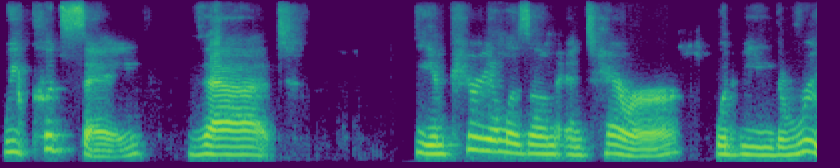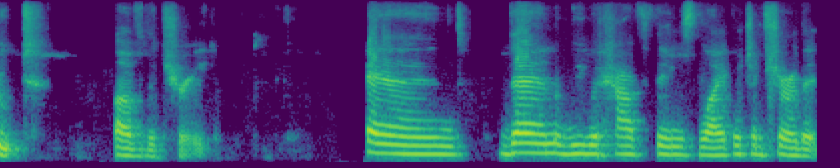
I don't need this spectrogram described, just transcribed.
we could say that the imperialism and terror would be the root of the tree. And then we would have things like, which I'm sure that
